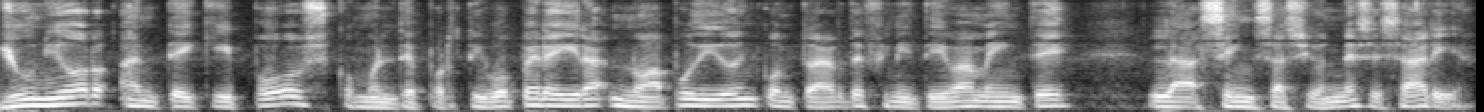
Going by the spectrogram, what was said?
Junior ante equipos como el Deportivo Pereira no ha podido encontrar definitivamente la sensación necesaria.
